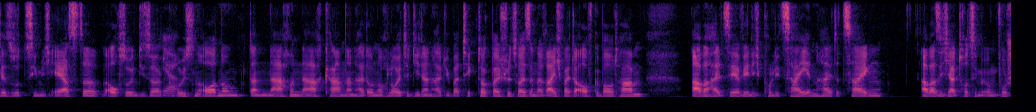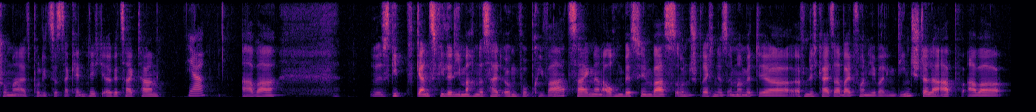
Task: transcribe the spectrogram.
der so ziemlich erste, auch so in dieser ja. Größenordnung. Dann nach und nach kamen dann halt auch noch Leute, die dann halt über TikTok beispielsweise eine Reichweite aufgebaut haben, aber halt sehr wenig Polizeiinhalte zeigen, aber sich halt trotzdem irgendwo schon mal als Polizist erkenntlich äh, gezeigt haben. Ja. Aber es gibt ganz viele, die machen das halt irgendwo privat, zeigen dann auch ein bisschen was und sprechen das immer mit der Öffentlichkeitsarbeit von jeweiligen Dienststelle ab, aber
